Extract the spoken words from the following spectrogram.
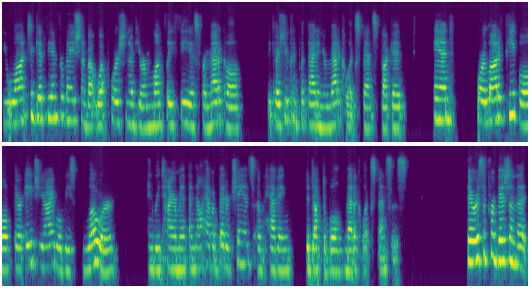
You want to get the information about what portion of your monthly fee is for medical because you can put that in your medical expense bucket. And for a lot of people, their AGI will be lower in retirement and they'll have a better chance of having deductible medical expenses. There is a provision that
